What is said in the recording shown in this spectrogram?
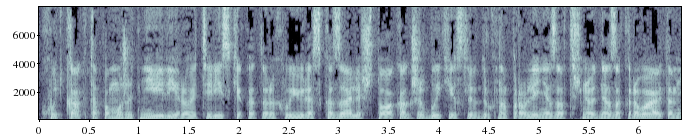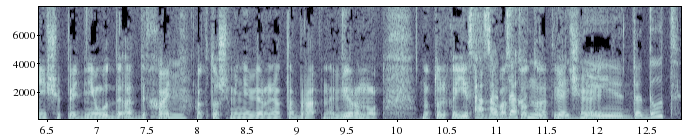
хоть как-то поможет нивелировать те риски, о которых вы, Юля, сказали, что а как же быть, если вдруг направление завтрашнего дня закрывают, а мне еще 5 дней отдыхать, mm-hmm. а кто ж меня вернет обратно? Вернут. Но только если а за вас кто-то отвечает. 5 дней дадут?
